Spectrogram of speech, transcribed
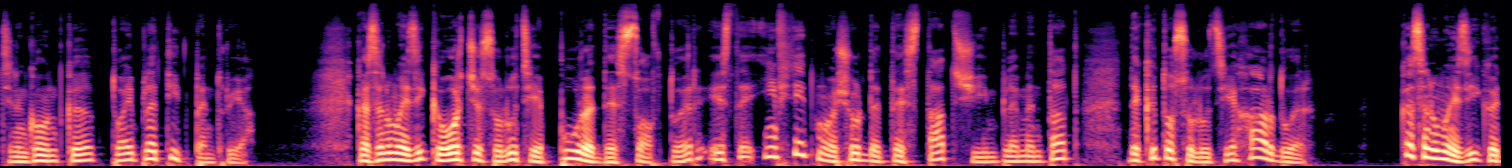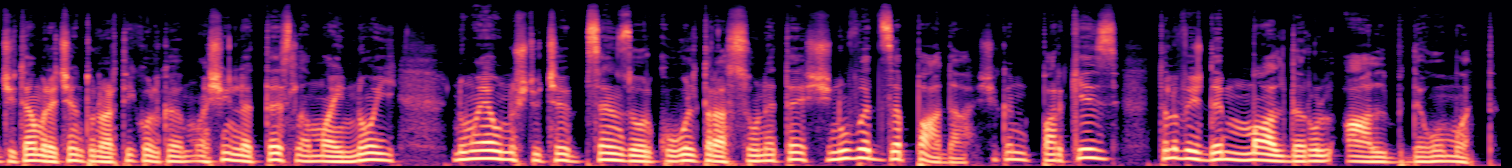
Ținând cont că tu ai plătit pentru ea. Ca să nu mai zic că orice soluție pură de software este infinit mai ușor de testat și implementat decât o soluție hardware. Ca să nu mai zic că citeam recent un articol că mașinile Tesla mai noi nu mai au nu știu ce senzor cu ultrasunete și nu văd zăpada și când parchezi te lovești de maldărul alb de omăt.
